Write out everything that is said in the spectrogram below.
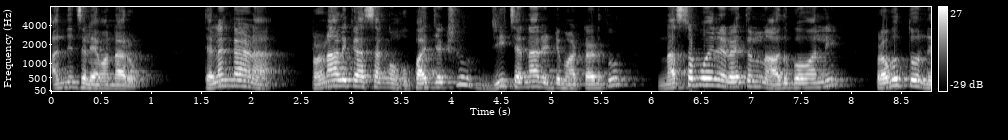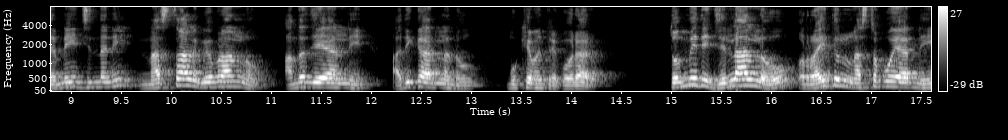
అందించలేమన్నారు. తెలంగాణ ప్రణాళికా సంఘం ఉపాధ్యక్షుడు జి చెన్నారెడ్డి మాట్లాడుతూ నష్టపోయిన రైతులను ఆదుకోవాలని ప్రభుత్వం నిర్ణయించిందని నష్టాల వివరాలను అందజేయాలని అధికారులను ముఖ్యమంత్రి కోరారు. తొమ్మిది జిల్లాల్లో రైతులు నష్టపోయారని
